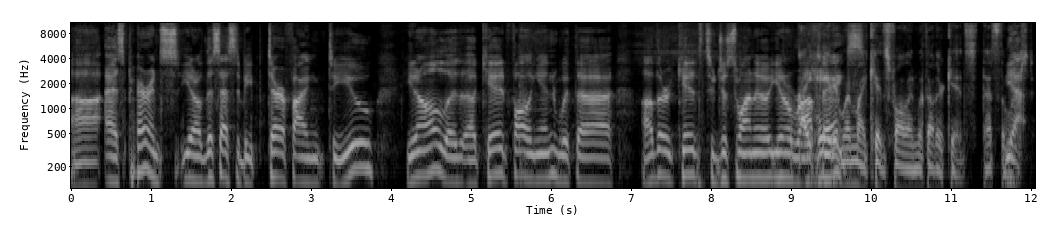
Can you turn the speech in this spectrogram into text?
Uh, as parents, you know, this has to be terrifying to you. You know, a, a kid falling in with uh, other kids who just want to, you know, rob I hate banks. it when my kids fall in with other kids. That's the yeah. worst.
